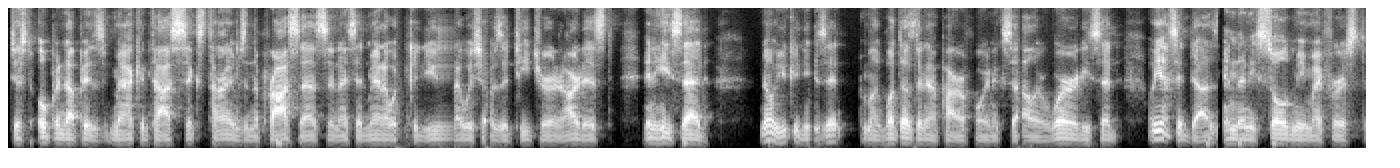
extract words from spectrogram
just opened up his Macintosh six times in the process. And I said, man, I could use it. I wish I was a teacher an artist. And he said, no, you can use it. I'm like, what doesn't have PowerPoint, Excel, or Word? He said, oh, yes, it does. And then he sold me my first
